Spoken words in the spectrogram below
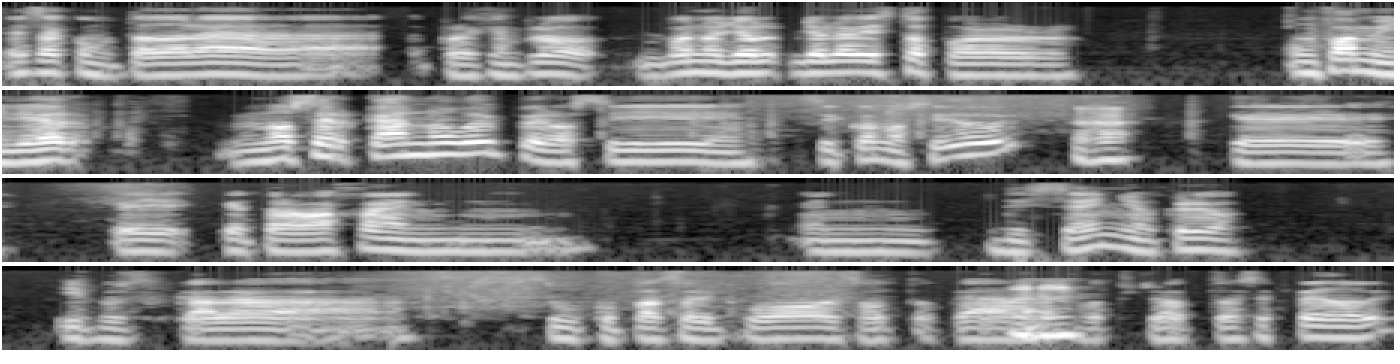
esa computadora, por ejemplo, bueno, yo, yo lo he visto por un familiar no cercano, güey, pero sí, sí conocido, güey, Ajá. que, que, que trabaja en, en diseño, creo. Y pues cada su ocupa SolidWorks, AutoCAD, Ujú. Photoshop, todo ese pedo, güey.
